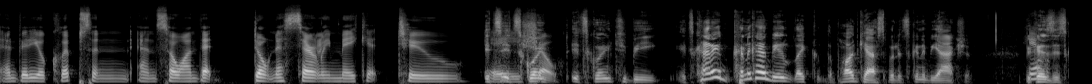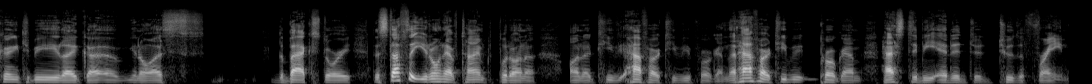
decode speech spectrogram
and video clips and and so on that don't necessarily make it to It's a it's going show. it's going to be it's kind of kind of kind of be like the podcast, but it's going to be action because it's going to be like uh, you know us the backstory, the stuff that you don't have time to put on a on a TV half hour TV program. That half hour TV program has to be edited to, to the frame.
